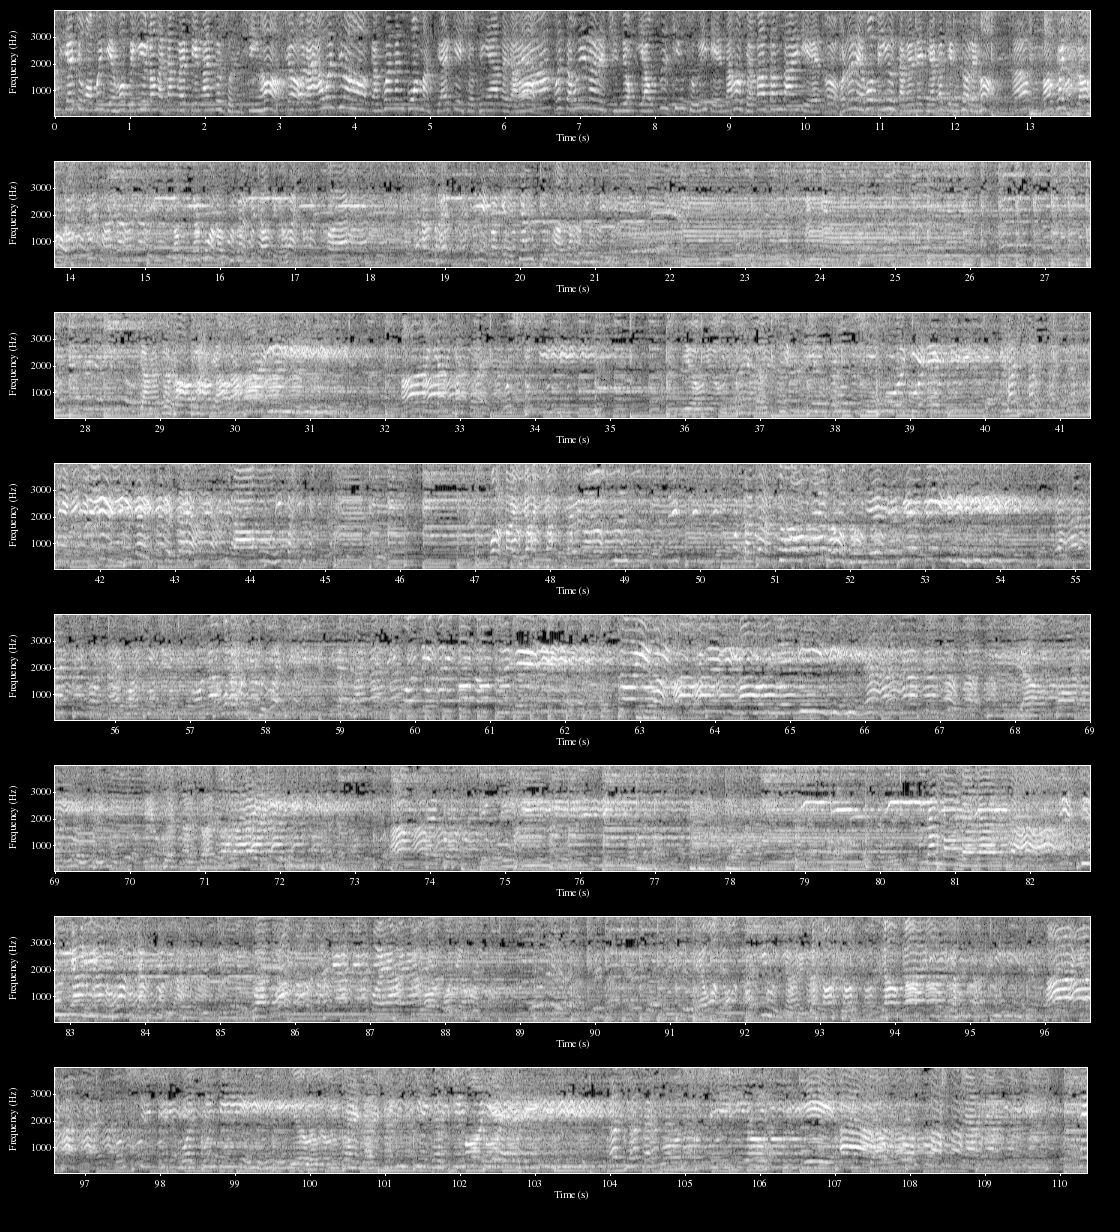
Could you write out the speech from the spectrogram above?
啊，而且祝我们一个好朋友拢会当来平安个顺心哈。好来，啊，阮即马吼，赶快咱歌嘛是爱继续平安的啦哈。阮查某囡仔咧尽量咬字清楚一点，然后嘴巴张大一点。哦。我咱的好朋友大家来听较清楚嘞哈。好，好，开始喽。老师该挂，老师该有没有招点快？好来，来安排，快点快点，相思爬上心里。像是好小蚂蚁，它呀在我心里，尤其在那静静的寂寞夜里。开始，哎，你你你你这个谁啊？老母一个，我来呀呀！我才在说心头甜蜜，我心里，我那我要自问。啦啦啦啦啦，我心底，我心底，尤其在那静静的寂寞夜里，它就在。我心里，叫我想你，嘿，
